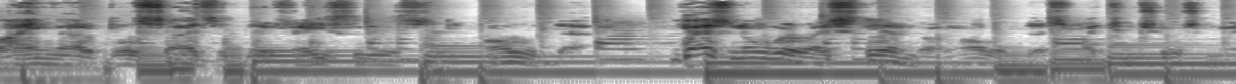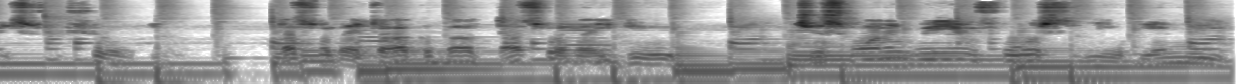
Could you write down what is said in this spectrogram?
lying out of both sides of their faces, and all of that. You guys know where I stand on all of this, my two ways for sure. That's what I talk about, that's what I do. Just want to reinforce to you, hear me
